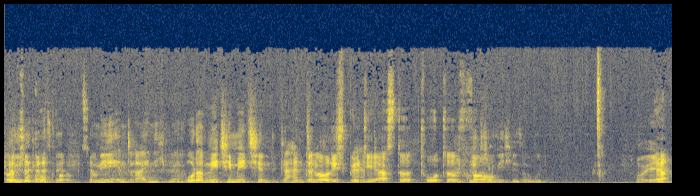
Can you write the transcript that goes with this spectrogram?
deutsche Co-Produktion. Nee, in drei nicht mehr. Oder Mädchen Mädchen, Geheimtipp. Genau, die spielt die Geheimtipp. erste tote Mädchen, Frau. Mädchen ist auch gut. Ui. Ja.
